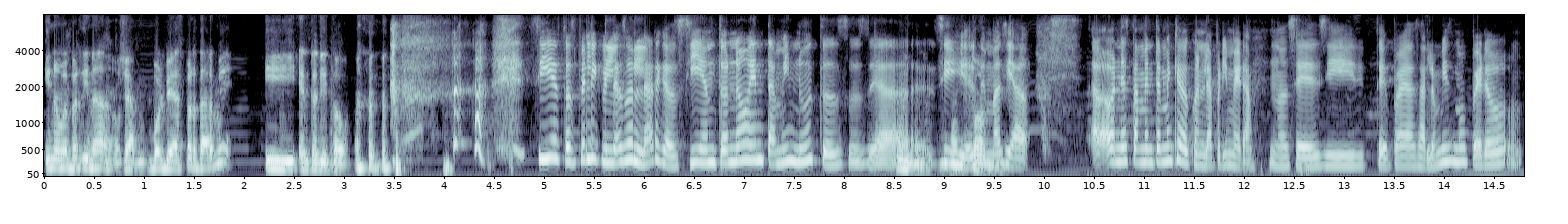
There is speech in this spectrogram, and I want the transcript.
Y no me perdí nada. O sea, volví a despertarme y entendí todo. sí, estas películas son largas, 190 minutos. O sea, sí, es demasiado. Ah, honestamente me quedo con la primera. No sé si te pasa lo mismo, pero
